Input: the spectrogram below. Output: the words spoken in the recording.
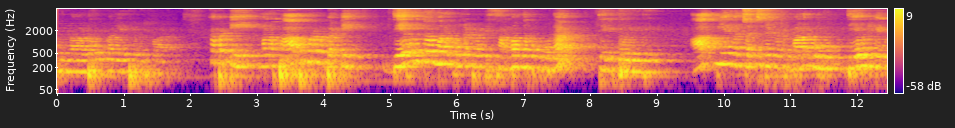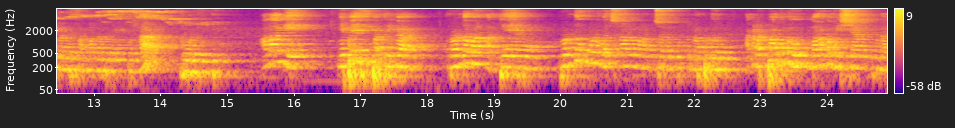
ఉన్నాడు అనేటువంటి మాట కాబట్టి మన పాపములను బట్టి దేవునితో మనకు ఉన్నటువంటి సంబంధము కూడా తెగిపోయింది ఆత్మీయంగా చచ్చినటువంటి మనకు దేవునికి ఎటువంటి సంబంధం లేకుండా పోయింది. అలాగే ఎపేసి పత్రిక రెండవ అధ్యాయము రెండు మూడు వచనాలు మనం చదువుకుంటున్నప్పుడు అక్కడ పౌలు మరొక విషయాన్ని కూడా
